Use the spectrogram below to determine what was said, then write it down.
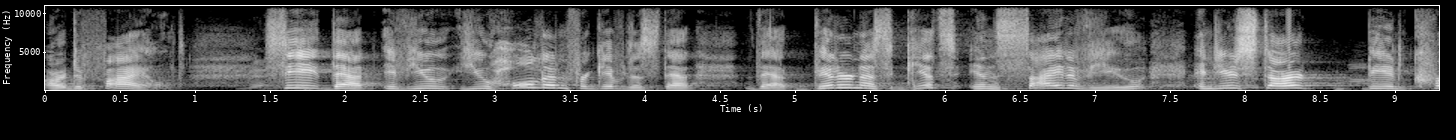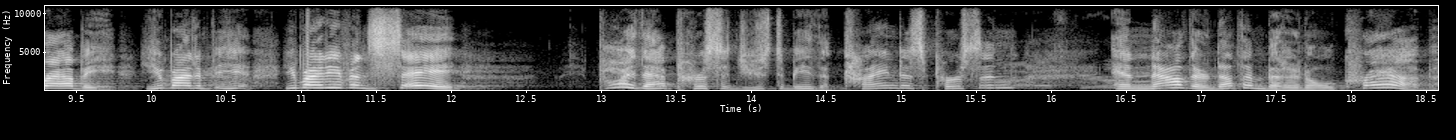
are defiled. See that if you you hold unforgiveness, that that bitterness gets inside of you, and you start being crabby. You might be you might even say, "Boy, that person used to be the kindest person, and now they're nothing but an old crab."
